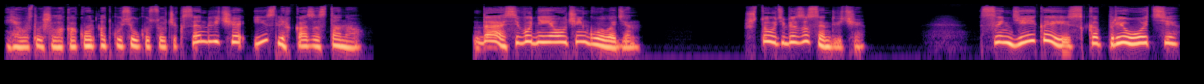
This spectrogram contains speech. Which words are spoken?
Я услышала, как он откусил кусочек сэндвича и слегка застонал. «Да, сегодня я очень голоден». «Что у тебя за сэндвичи?» С индейкой с каприотти».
